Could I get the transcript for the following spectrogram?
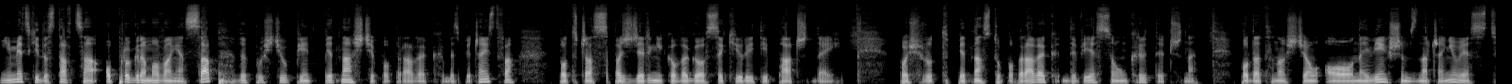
Niemiecki dostawca oprogramowania SAP wypuścił 15 poprawek bezpieczeństwa podczas październikowego Security Patch Day. Pośród 15 poprawek dwie są krytyczne. Podatnością o największym znaczeniu jest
